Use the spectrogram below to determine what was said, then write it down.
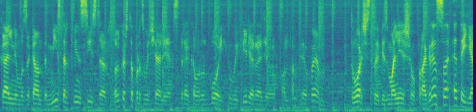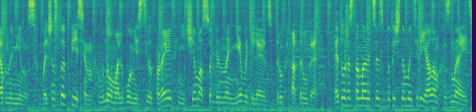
Уникальные музыканты Mr. Twin Sister только что прозвучали с треком Boy в эфире радио Фонтанка FM. Творчество без малейшего прогресса – это явный минус. Большинство песен в новом альбоме Steel Parade ничем особенно не выделяются друг от друга. Это уже становится избыточным материалом, знаете.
